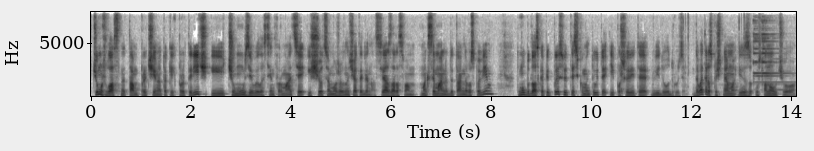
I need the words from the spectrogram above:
В чому ж власне там причина таких протиріч і чому з'явилася ця інформація, і що це може означати для нас? Я зараз вам максимально детально розповім. Тому, будь ласка, підписуйтесь, коментуйте і поширюйте відео друзям. Давайте розпочнемо із установчого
